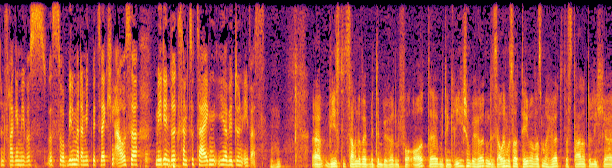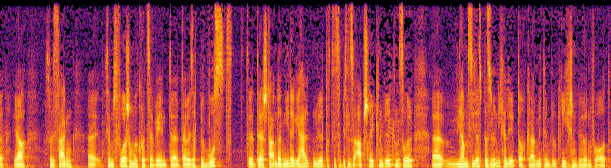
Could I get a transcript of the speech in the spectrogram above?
dann frage ich mich, was, was so will man damit bezwecken, außer medienwirksam zu zeigen, ihr, wir tun eh was. Mhm. Äh, wie ist die Zusammenarbeit mit den Behörden vor Ort, äh, mit den griechischen Behörden? Das ist auch immer so ein Thema, was man hört, dass da natürlich, äh, ja, soll ich sagen, Sie haben es vorher schon mal kurz erwähnt, teilweise auch bewusst der Standard niedergehalten wird, dass das ein bisschen so abschreckend wirken mhm. soll. Äh, wie haben Sie das persönlich erlebt, auch gerade mit den griechischen Behörden vor Ort?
